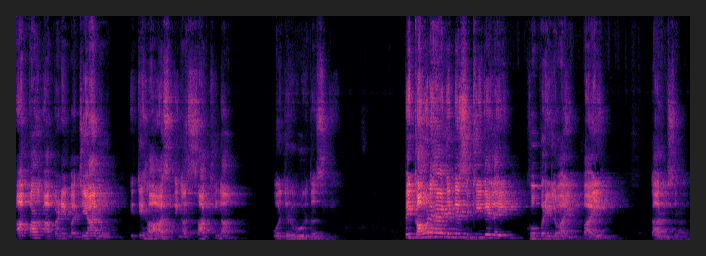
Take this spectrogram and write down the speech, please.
ਆਪਾਂ ਆਪਣੇ ਬੱਚਿਆਂ ਨੂੰ ਇਤਿਹਾਸ ਦੀਆਂ ਸਾਖੀਆਂ ਉਹ ਜ਼ਰੂਰ ਦੱਸੀਏ। ਵੀ ਕੌਣ ਹੈ ਜਿੰਨੇ ਸਿੱਖੀ ਦੇ ਲਈ ਖੋਪਰੀ ਲਵਾਈ, ਭਾਈ ਤਾਰੂ ਸਿੰਘ?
